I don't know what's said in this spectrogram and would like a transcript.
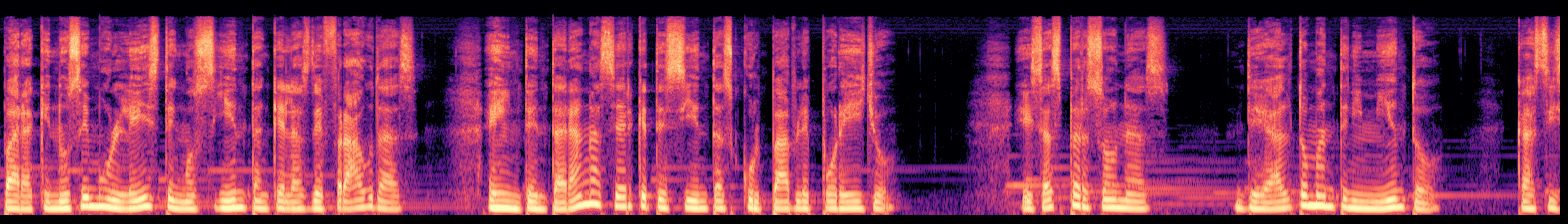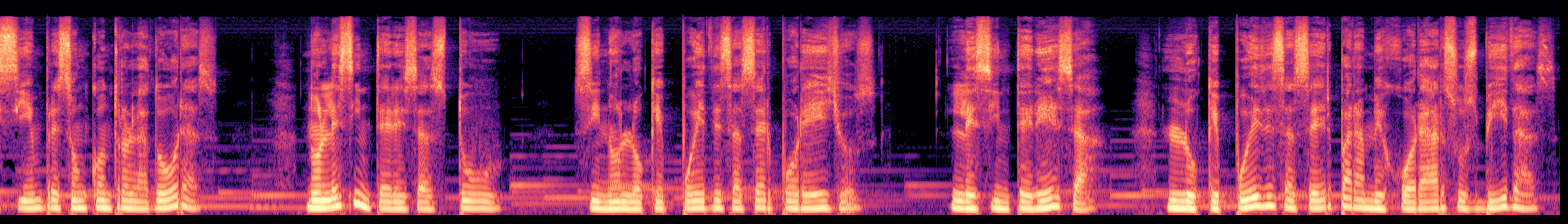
para que no se molesten o sientan que las defraudas e intentarán hacer que te sientas culpable por ello. Esas personas de alto mantenimiento casi siempre son controladoras. No les interesas tú, sino lo que puedes hacer por ellos. Les interesa lo que puedes hacer para mejorar sus vidas.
